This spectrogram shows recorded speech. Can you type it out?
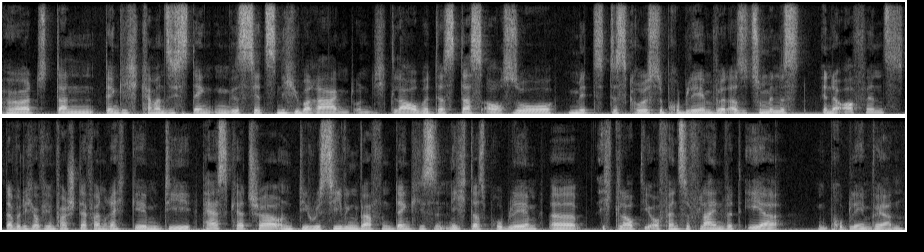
hört, dann denke ich, kann man sich denken, ist jetzt nicht überragend. Und ich glaube, dass das auch so mit das größte Problem wird. Also zumindest in der Offense, da würde ich auf jeden Fall Stefan recht geben. Die Passcatcher und die Receiving-Waffen, denke ich, sind nicht das Problem. Äh, ich glaube, die Offensive Line wird eher ein Problem werden.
